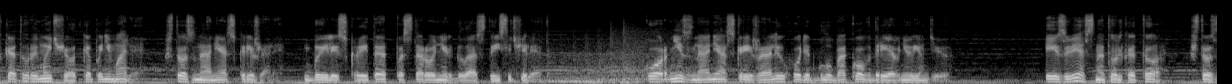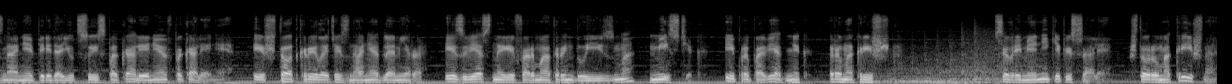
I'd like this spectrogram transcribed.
в которой мы четко понимали, что знания скрижали были скрыты от посторонних глаз тысячи лет. Корни знания скрижали уходят глубоко в Древнюю Индию. Известно только то, что знания передаются из поколения в поколение, и что открыл эти знания для мира, известный реформатор индуизма, мистик и проповедник Рамакришна. Современники писали, что Рамакришна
